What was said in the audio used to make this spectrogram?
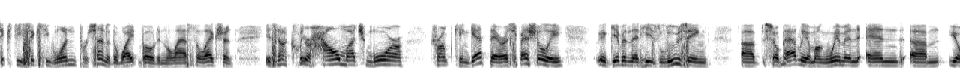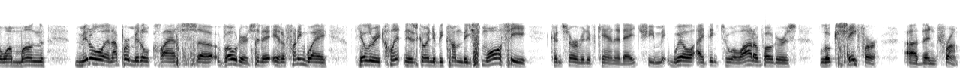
60, 61% of the white vote in the last election. It's not clear how much more Trump can get there, especially given that he's losing uh, so badly among women and um, you know among middle and upper middle class uh, voters. In a, in a funny way, Hillary Clinton is going to become the small c conservative candidate. She will, I think, to a lot of voters, look safer uh, than Trump.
